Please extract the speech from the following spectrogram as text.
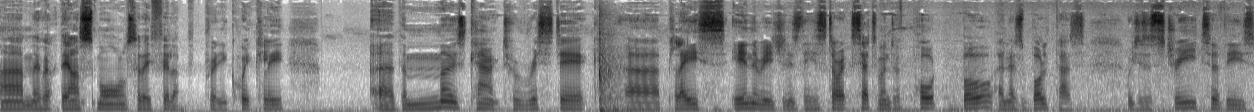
Um, they, they, are small, so they fill up pretty quickly. Uh, the most characteristic uh, place in the region is the historic settlement of Port Bo and As Voltas, which is a street of these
